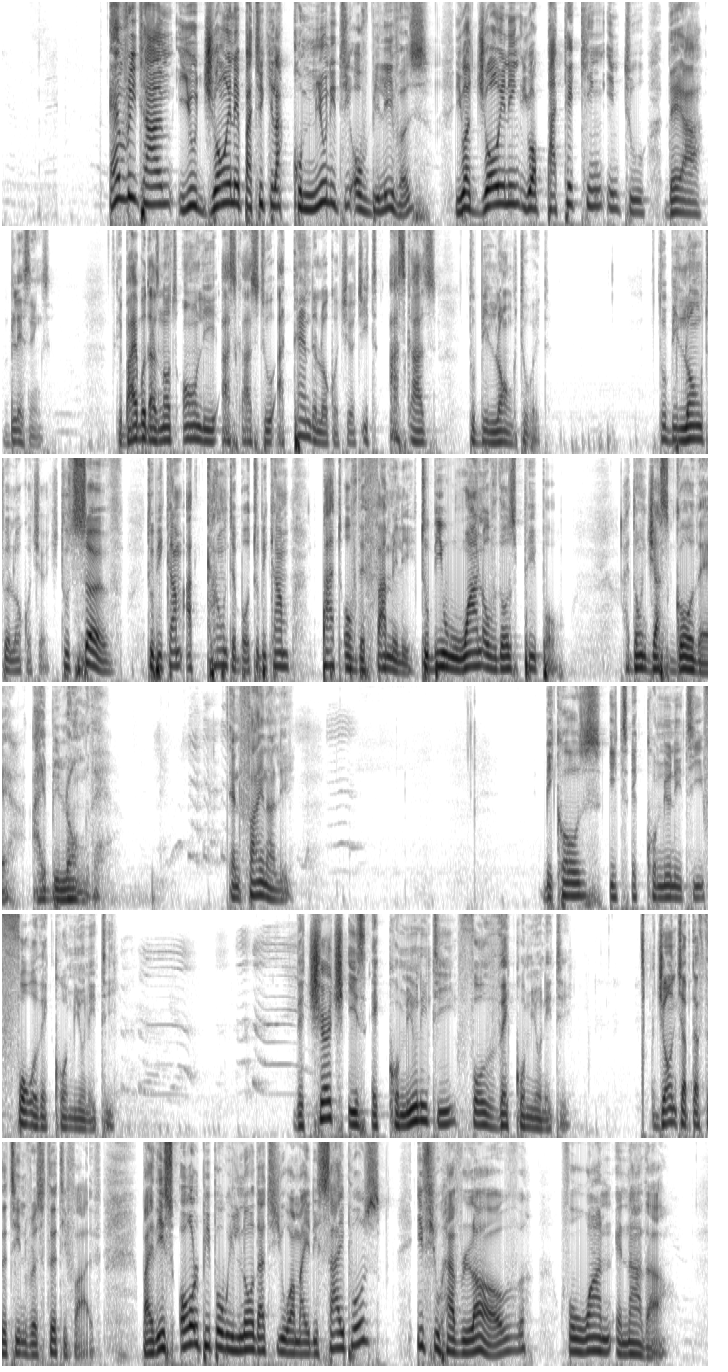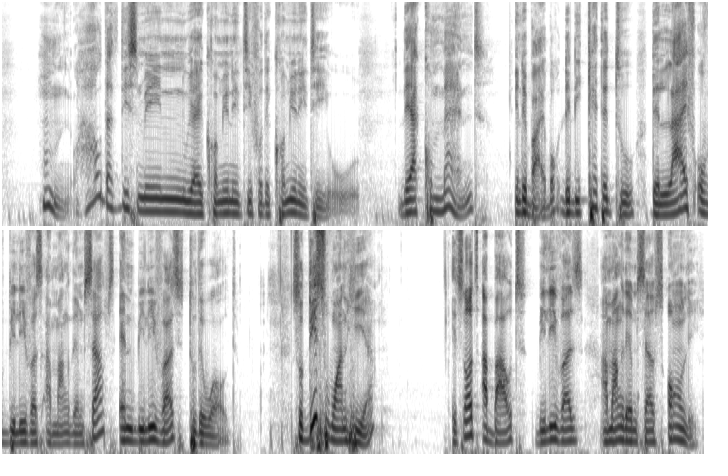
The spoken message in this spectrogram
Every time you join a particular community of believers, you are joining, you are partaking into their blessings. The Bible does not only ask us to attend the local church, it asks us to belong to it. To belong to a local church, to serve, to become accountable, to become part of the family, to be one of those people. I don't just go there, I belong there. And finally, because it's a community for the community. The church is a community for the community. John chapter 13, verse 35. By this, all people will know that you are my disciples if you have love for one another. Hmm, how does this mean we are a community for the community? Their command in the Bible dedicated to the life of believers among themselves and believers to the world. So this one here, it's not about believers among themselves only.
